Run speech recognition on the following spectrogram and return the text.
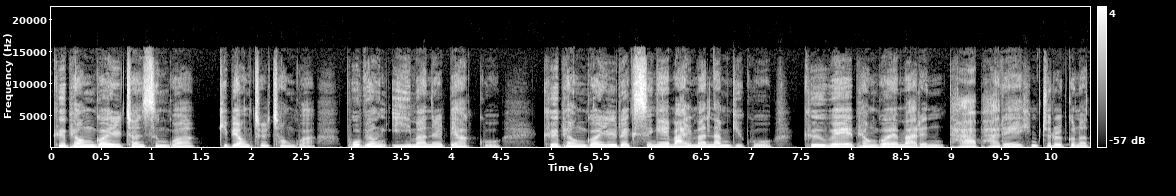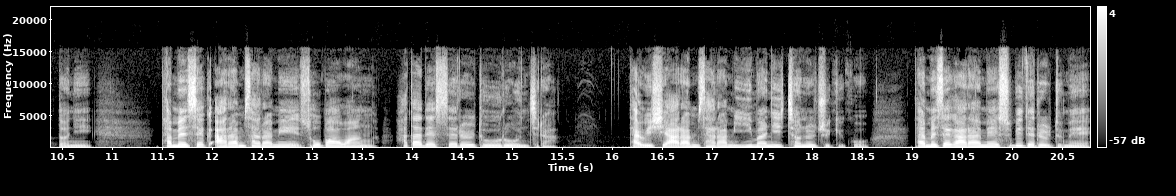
그 병거 1천승과 기병 7천과 보병 2만을 빼앗고 그 병거 100승의 말만 남기고 그 외의 병거의 말은 다 발에 힘줄을 끊었더니 다메섹 아람 사람이 소바 왕 하다데셀을 도우러 온지라. 다윗이 아람 사람 2만 2천을 죽이고 다메섹 아람의 수비대를 두매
